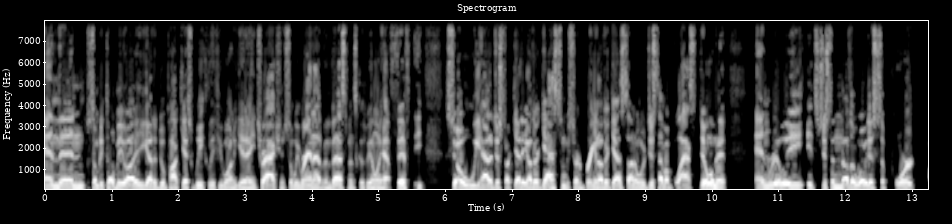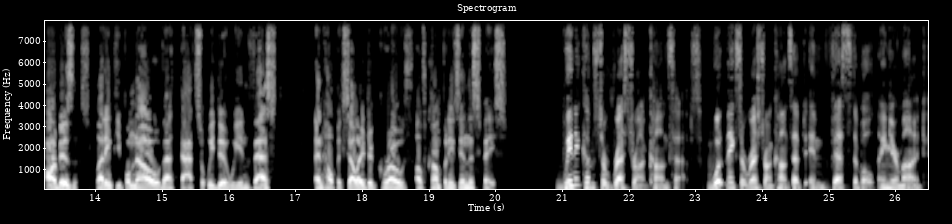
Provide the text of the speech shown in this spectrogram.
And then somebody told me, well, you got to do a podcast weekly if you want to get any traction. So we ran out of investments because we only have 50. So we had to just start getting other guests and we started bringing other guests on and we just have a blast doing it. And really, it's just another way to support our business, letting people know that that's what we do. We invest and help accelerate the growth of companies in this space. When it comes to restaurant concepts, what makes a restaurant concept investable in your mind?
